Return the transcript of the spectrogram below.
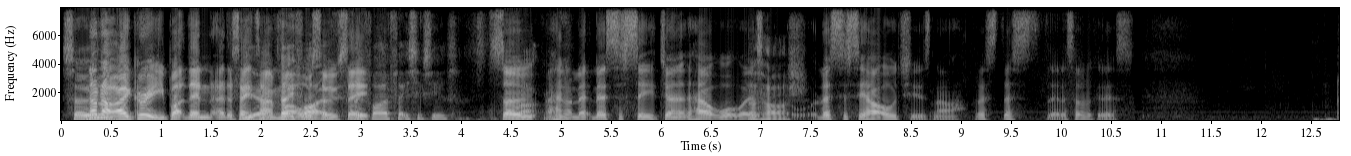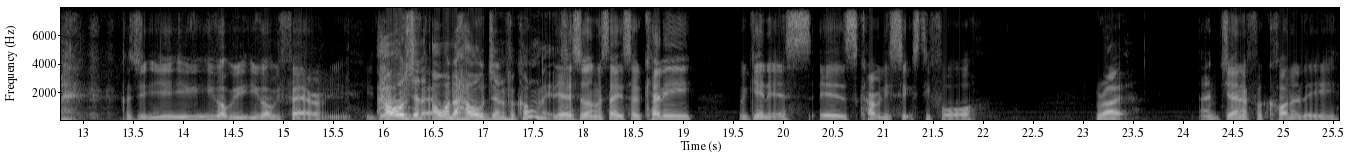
So No, no, I agree. But then at the same yeah, time, I also say 35, 36 years. so. Fuck, hang on, let, us just see. Jen, how what? Wait, That's harsh. Let's just see how old she is now. Let's let's let's have a look at this. Because you you you, you got to be you got to be fair, haven't you? you How old? Jen- I wonder how old Jennifer Connelly is. Yeah, this is what I'm gonna say. So Kelly McGillis is currently 64, Right. and Jennifer Connelly.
